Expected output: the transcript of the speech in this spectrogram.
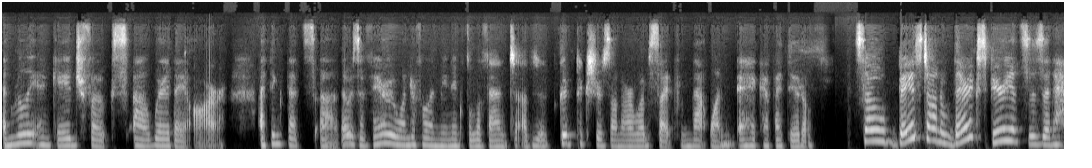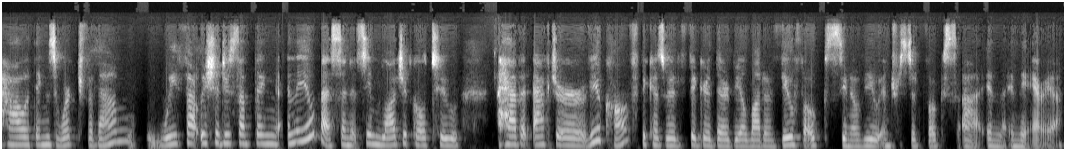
and really engage folks uh, where they are. I think that's uh, that was a very wonderful and meaningful event. Uh, there's good pictures on our website from that one, Eje Cafetero. So, based on their experiences and how things worked for them, we thought we should do something in the US. And it seemed logical to have it after VueConf because we figured there'd be a lot of Vue folks, you know, Vue interested folks uh, in, in the area.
